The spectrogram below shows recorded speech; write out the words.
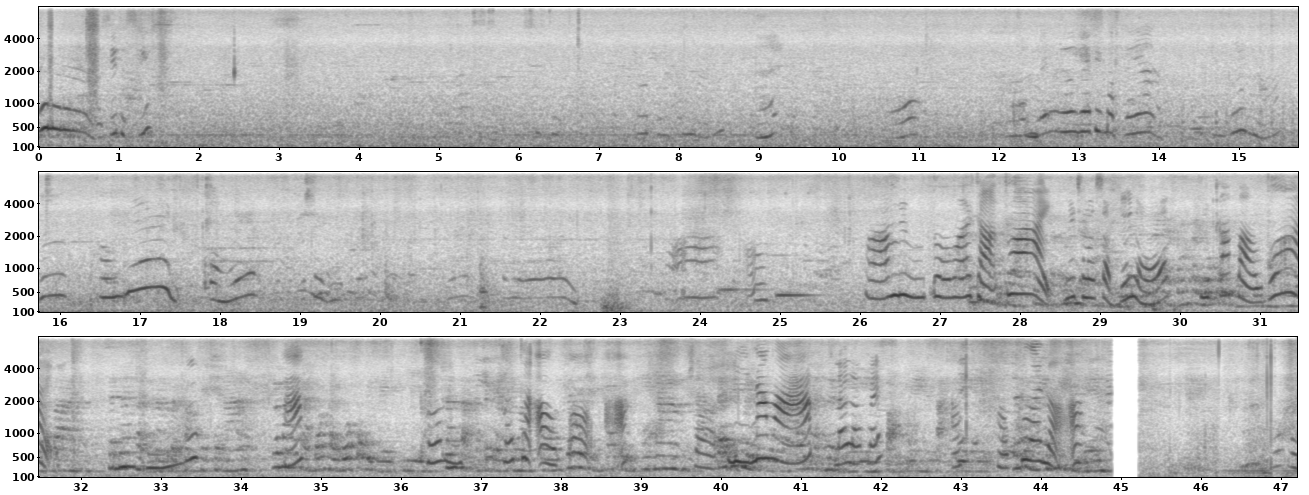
นู่นๆๆดูสิดูสิฮะโอ้ของเล่นเยอะแยะไปหมดเลยอะ เล่นเหรอ อืม ของเล่น ของเล่นสวยจังเลย อ่าเอาอ่ามีตัวไม้จับด้วย มีโทรศัพท์ด้วยเหรอ มีกระเป๋าด้วยอืมฮะเขาเขาจะเอาออกเหรอใช่มีน่ารักน่ารักไหมเอาเขาเพื่อนเหรอโอ้โห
